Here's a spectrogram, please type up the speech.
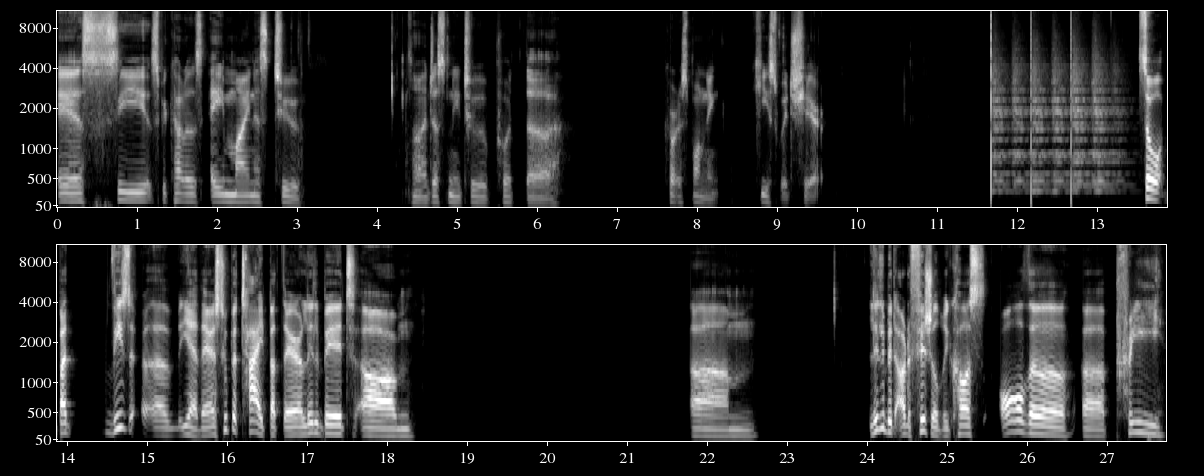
is C spiccato's A minus 2. So I just need to put the corresponding key switch here. So, but these, uh, yeah, they're super tight, but they're a little bit, um, um, little bit artificial because all the uh, pre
